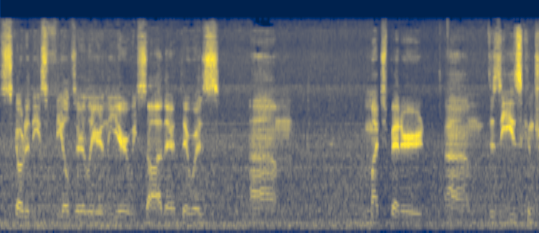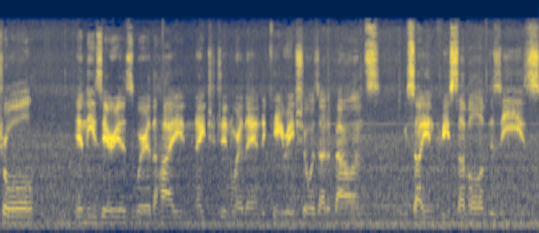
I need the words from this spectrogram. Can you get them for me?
scouted these fields earlier in the year, we saw that there was um, much better um, disease control in these areas where the high nitrogen, where the N to K ratio was out of balance. We saw increased level of disease,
